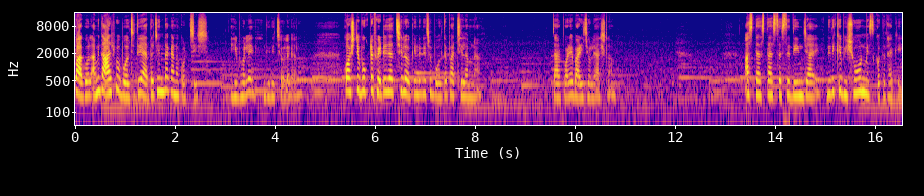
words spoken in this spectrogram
পাগল, আমি তো আসব বলছি, তুই এত চিন্তা কেন করছিস? এই বলে দিদি চলে গেল। কষ্টে বুকটা ফেটে যাচ্ছিল, কিন্তু কিছু বলতে পারছিলাম না। তারপরে বাড়ি চলে আসলাম। আস্তে আস্তে আস্তে আস্তে দিন যায়। দিদিকে ভীষণ মিস করতে থাকি।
